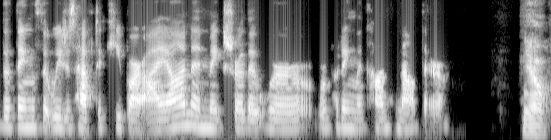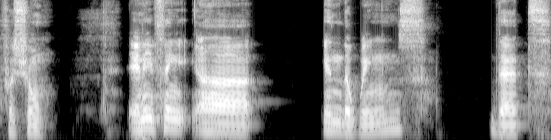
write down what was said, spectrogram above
the things that we just have to keep our eye on and make sure that we're we're putting the content out there. Yeah, for sure. Anything uh, in the wings that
